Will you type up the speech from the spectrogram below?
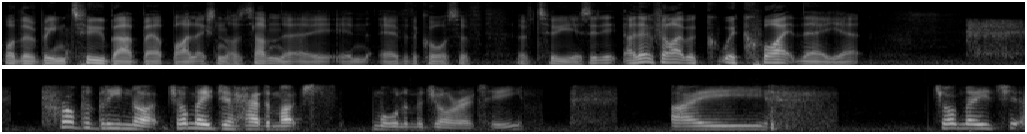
well, there have been two bad by- by-election losses, haven't there, in over the course of, of two years? It, I don't feel like we're we're quite there yet. Probably not. John Major had a much smaller majority. I, John Major,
